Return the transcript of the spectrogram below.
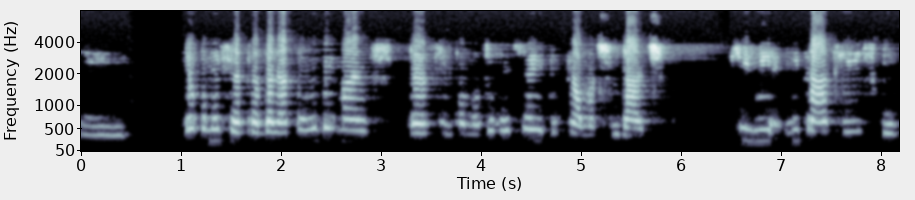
E eu comecei a trabalhar com Uber, mas é, assim, com muito receio, porque é uma atividade que me, me traz risco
